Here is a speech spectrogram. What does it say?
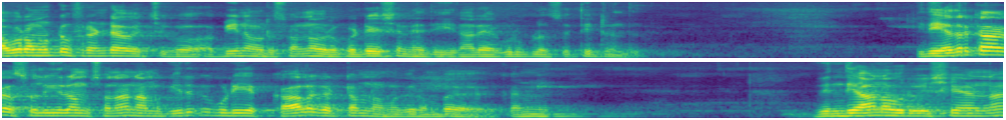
அவரை மட்டும் ஃப்ரெண்டாக வச்சுக்கோ அப்படின்னு அவர் சொன்ன ஒரு கொட்டேஷன் இது நிறையா குரூப்பில் சுற்றிட்டு இருந்தது. இது எதற்காக சொல்கிறோம் சொன்னால் நமக்கு இருக்கக்கூடிய காலகட்டம் நமக்கு ரொம்ப கம்மி. விந்தியான ஒரு விஷயம்னா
